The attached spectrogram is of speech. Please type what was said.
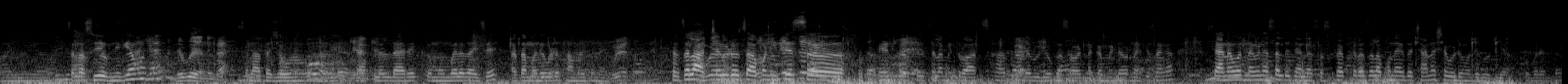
आणि चला सुयोग निघूया मग? निघूया निघूया. चला आता जेवण वगैरे झालं. आपल्याला डायरेक्ट मुंबईला जायचं आहे आता मध्ये कुठे थांबायचं नाही. तर चला आजच्या व्हिडिओचा आपण इथेच एंड करतोय. चला मित्र आजचा हा तुम्हाला व्हिडिओ कसा वाटला कमेंटवर नक्की सांगा. चॅनलवर नवीन असाल तर चॅनल सबस्क्राईब करा. चला पुन्हा एकदा छान अशा व्हिडिओमध्ये भेटूया. तोपर्यंत.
